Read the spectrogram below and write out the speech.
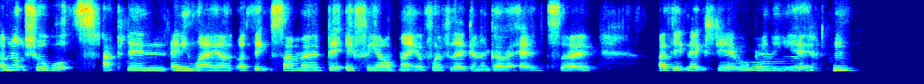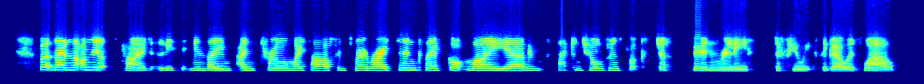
I'm not sure what's happening anyway. I, I, think some are a bit iffy, aren't they, of whether they're going to go ahead. So I think next year will yeah. be the year. but then on the upside, at least it means I'm, I'm throwing myself into my writing because I've got my um, second children's book just been released a few weeks ago as well.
